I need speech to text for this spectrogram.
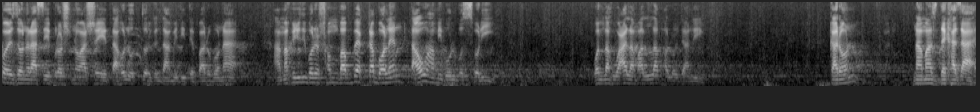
কয়জনের আছে প্রশ্ন আসে, তাহলে উত্তর কিন্তু আমি দিতে পারব না। আমাকে যদি বলে সম্ভাব্য একটা বলেন, তাও আমি বলব সরি। আল্লাহু আলাম, আল্লাহ ভালো জানে। কারণ নামাজ দেখা যায়,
